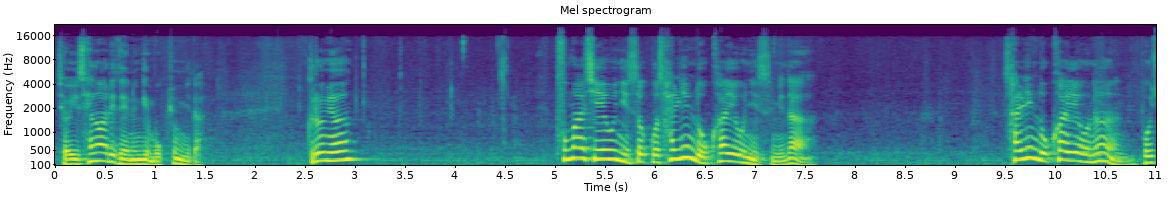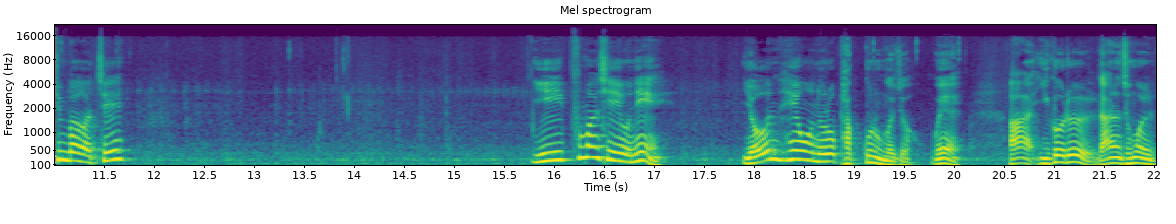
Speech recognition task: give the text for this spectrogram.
저희 생활이 되는 게 목표입니다. 그러면 푸마시에온이 있었고 산림 녹화에온이 있습니다. 산림 녹화에온은 보신 바와 같이 이 푸마시에온이 연해온으로 바꾸는 거죠. 왜? 아, 이거를 나는 정말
